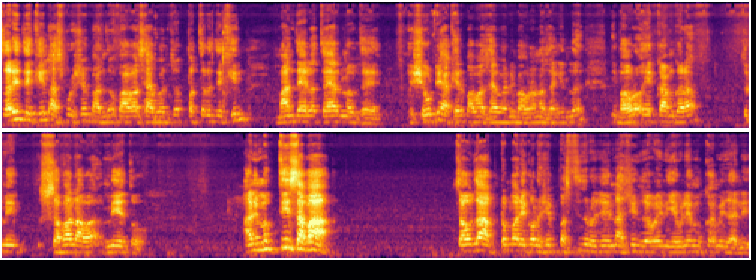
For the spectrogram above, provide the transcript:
तरी देखील अस्पृश्य बांधव बाबासाहेबांचं पत्र देखील मान द्यायला तयार नव्हते. शेवटी अखेर बाबासाहेबांनी भावनांना सांगितलं की भाऊराव एक काम करा. तुम्ही सभा लावा मी येतो. आणि मग ती सभा चौदा ऑक्टोबर एकोणीसशे पस्तीस रोजी नाशिक जवळील येवले मुक्कामी झाली.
